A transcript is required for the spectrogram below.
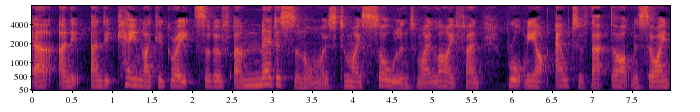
uh, and it and it came like a great sort of uh, medicine almost to my soul and to my life, and brought me up out of that darkness. So I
